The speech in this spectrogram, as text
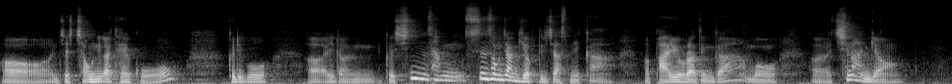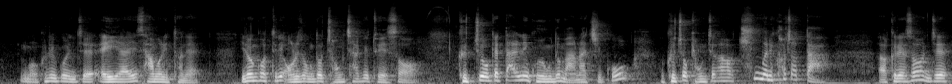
어, 이제 정리가 되고 그리고 어, 이런 그 신상 신성장 기업들 있지 않습니까? 뭐 바이오라든가 뭐 어, 친환경 뭐 그리고 이제 AI 사물 인터넷 이런 것들이 어느 정도 정착이 돼서 그쪽에 딸린 고용도 많아지고 그쪽 경제가 충분히 커졌다. 아, 그래서 이제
